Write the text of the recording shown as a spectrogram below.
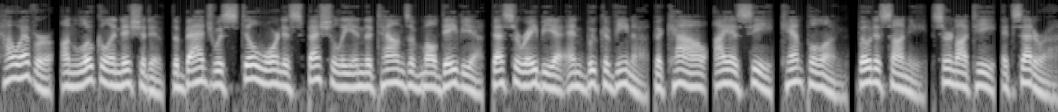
However, on local initiative, the badge was still worn especially in the towns of Moldavia, Bessarabia and Bukovina Bacău, Iasi, Câmpulung, Botoșani, Cernăuți, etc.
